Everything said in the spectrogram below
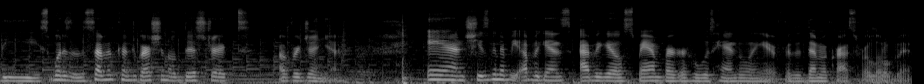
the what is it, the seventh congressional district of Virginia, and she's gonna be up against Abigail Spanberger, who was handling it for the Democrats for a little bit.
